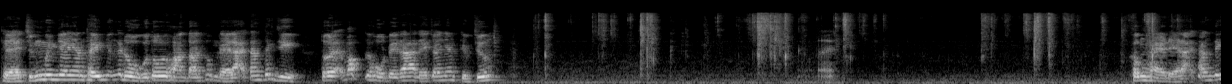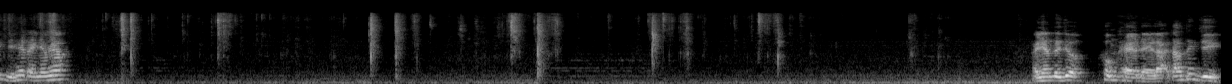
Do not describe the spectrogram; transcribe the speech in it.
Thì để chứng minh cho anh em thấy những cái đồ của tôi hoàn toàn không để lại tăng tích gì, tôi lại bóc cái hột này ra để cho anh em kiểm chứng. Đấy không hề để lại tăng tích gì hết anh em nhé. Anh em thấy chưa? Không hề để lại tăng tích gì.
